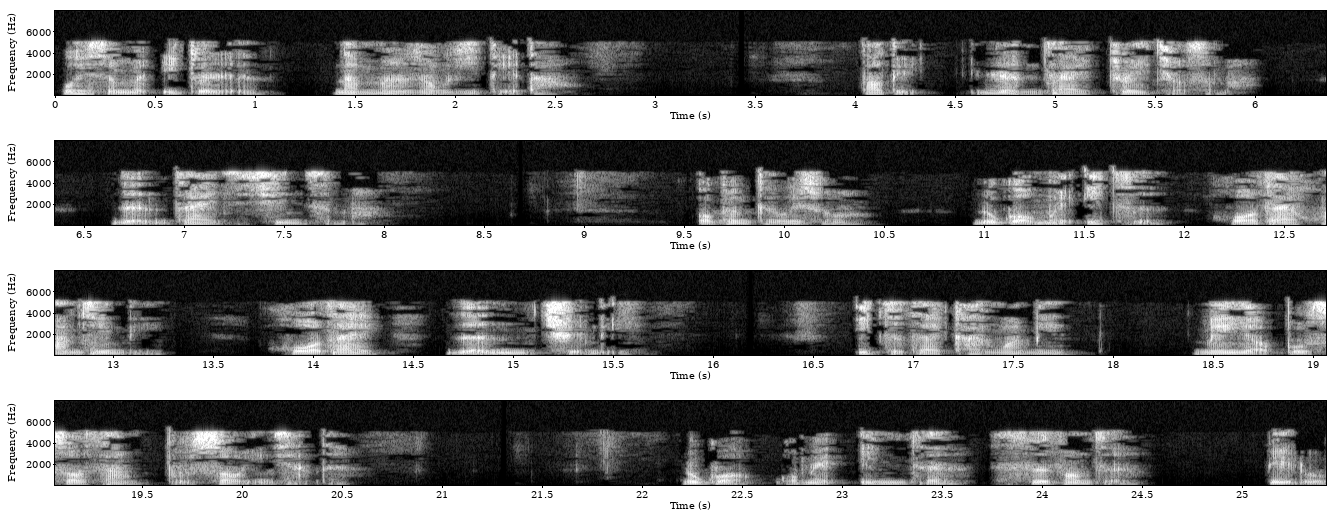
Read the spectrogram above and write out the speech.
为什么一个人那么容易跌倒？到底人在追求什么？人在信什么？我跟各位说，如果我们一直活在环境里，活在人群里。一直在看外面，没有不受伤、不受影响的。如果我们因着侍奉者，比如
